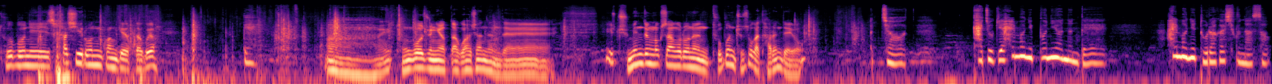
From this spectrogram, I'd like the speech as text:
두 분이 사실혼 관계였다고요? 네. 아, 이 동거 중이었다고 하셨는데 이 주민등록상으로는 두 분 주소가 다른데요? 저 가족이 할머니뿐이었는데 할머니 돌아가시고 나서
